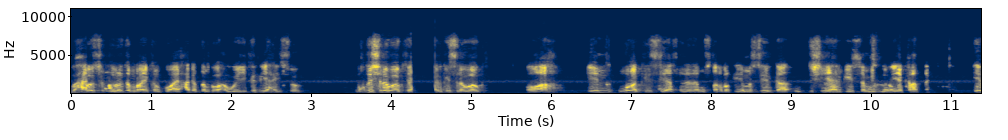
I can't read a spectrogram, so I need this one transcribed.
waxaa loo soo dowladda maraykanku ay xagga dambe waxa weeye ka riixayso muqdishona waa ogtahay hargeysana waa ogtahay oo ah in murankii siyaasadeed ee mustaqbalka iyo masiirka muqdisho iyo hargeysa midnimo iyo kala tag in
